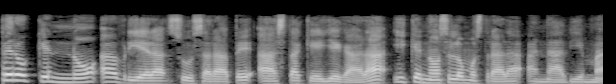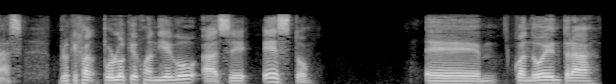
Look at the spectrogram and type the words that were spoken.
pero que no abriera su zarape hasta que llegara y que no se lo mostrara a nadie más. Por lo que, Juan Diego hace esto. Eh, cuando entra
